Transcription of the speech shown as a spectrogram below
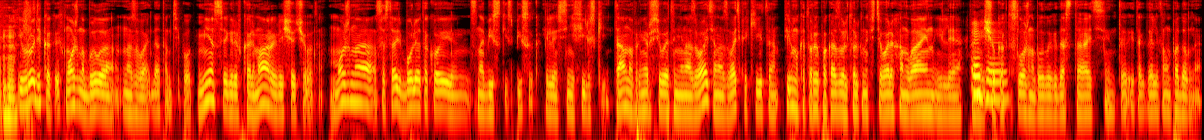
mm-hmm. и вроде как их можно было назвать, да, там типа вот Месса, игры в кальмар или еще чего-то. Можно составить более такой снобистский снобистский список или синефильский. Там, например, всего это не назвать, а назвать какие-то фильмы, которые показывали только на фестивалях онлайн или там угу. еще как-то сложно было их достать и, и так далее и тому подобное.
